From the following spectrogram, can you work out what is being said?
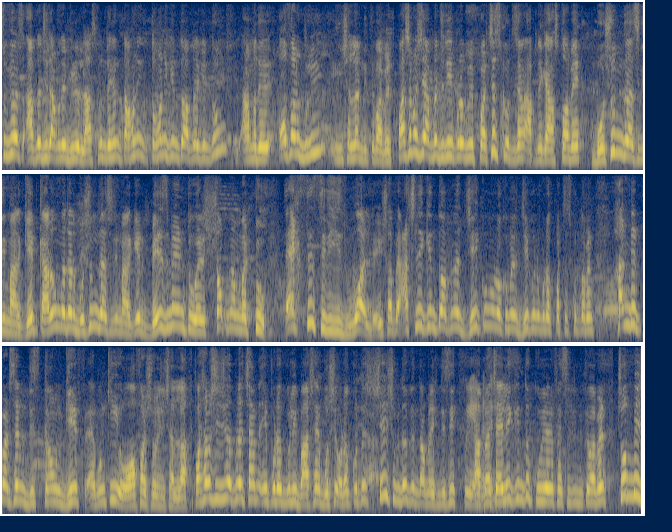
সো ভিউয়ার্স আপনারা যদি আমাদের ভিডিও লাস্ট পর্যন্ত দেখেন তখনই তখনই কিন্তু আপনারা কিন্তু আমাদের অফারগুলি ইনশাল্লাহ নিতে পারবেন। পাশাপাশি আপনারা যদি এই প্রোডাক্টগুলি পারচেস করতে চান, আপনাকে আসতে হবে বসুন্ধরা সিটি মার্কেট কারণ বাজার Bashundhara city market basement two এর shop number two accessories world এই শপে আসলে কিন্তু আপনারা যে কোনো রকমের যে কোনো প্রোডাক্ট পারচেস করতে পারবেন। হান্ড্রেড পার্সেন্ট ডিসকাউন্ট গিফট এবং কি অফার সহ ইনশাল্লাহ পাশাপাশি যদি আপনারা চান এই প্রোডাক্টগুলি বাসায় বসে অর্ডার করতে সেই সুবিধাও কিন্তু আমরা রেখে দিয়েছি আপনারা চাইলে কিন্তু কুরিয়ার ফ্যাসিলিটি নিতে পারবেন। চব্বিশ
